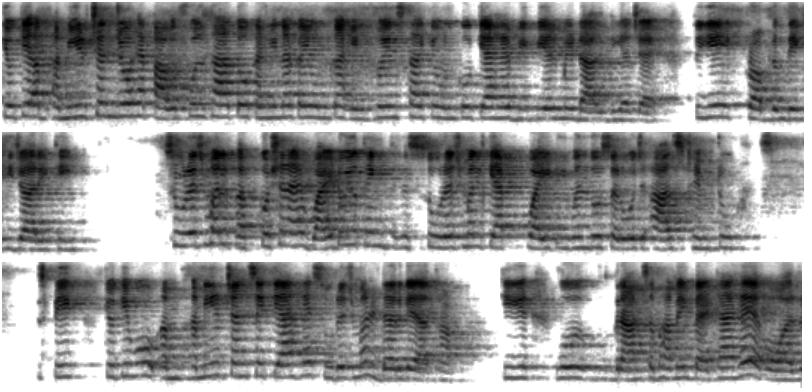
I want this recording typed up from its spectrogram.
क्योंकि अब अमीर चंद जो है पावरफुल था तो कहीं ना कहीं उनका इन्फ्लुएंस था कि उनको क्या है बीपीएल में डाल दिया जाए। तो ये एक प्रॉब्लम देखी जा रही थी। सूरजमल, अब क्वेश्चन है why do you think Surajmal kept quiet even though Saroj asked him to speak क्योंकि वो अमीर चंद से क्या है, सूरजमल डर गया था। कि वो ग्राम सभा में बैठा है और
